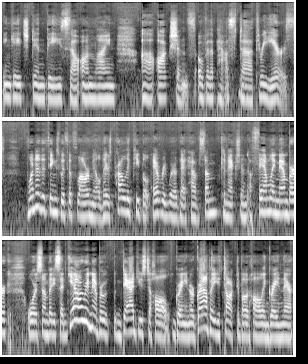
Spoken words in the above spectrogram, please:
engaged in these uh, online uh, auctions over the past three years one of the things with the flour mill, there's probably people everywhere that have some connection, a family member, or somebody said, Yeah, I remember dad used to haul grain, or grandpa, you talked about hauling grain there.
